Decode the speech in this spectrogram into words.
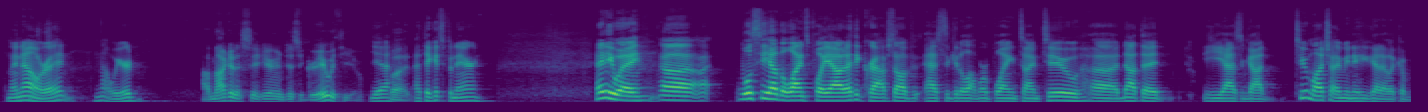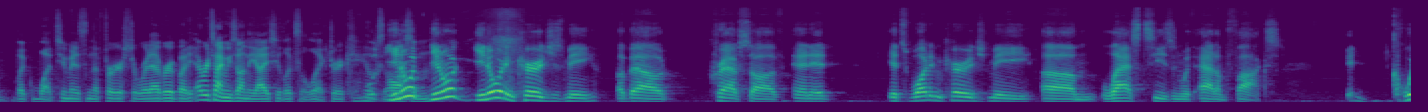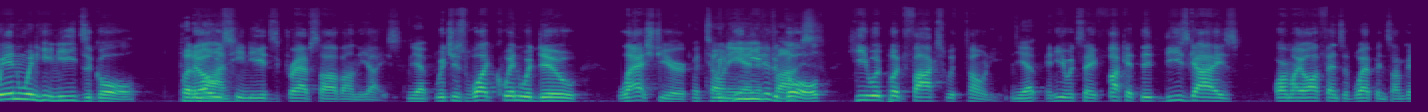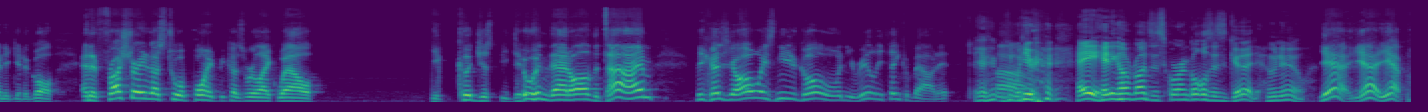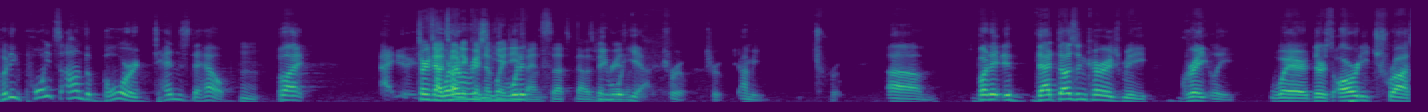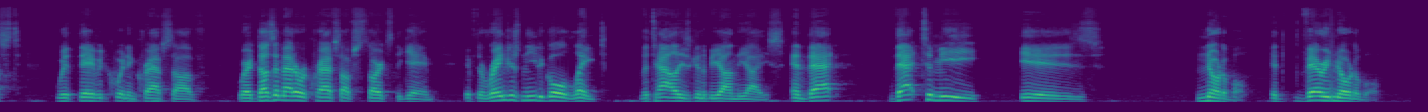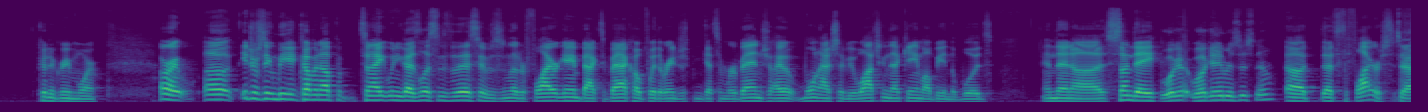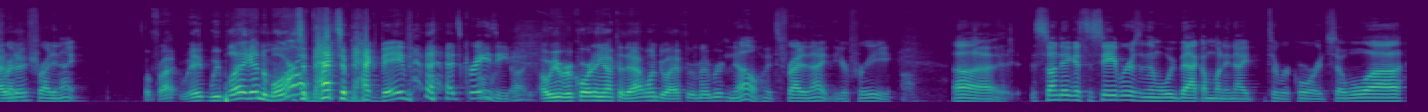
I know, right? Not weird. I'm not going to sit here and disagree with you. Yeah, but I think it's Panarin. Anyway, uh, we'll see how the lines play out. I think Kravtsov has to get a lot more playing time too. Uh, not that he hasn't got too much. I mean, he got like a like what two minutes in the first or whatever. But every time he's on the ice, he looks electric. He looks you know what? You know what? You know what encourages me about Kravtsov, and it it's what encouraged me um, last season with Adam Fox. It- Quinn, when he needs a goal, Put knows he needs Kravtsov on the ice. Yep. which is what Quinn would do last year With when Tony he and needed a Fox. goal. He would put Fox with Tony, Yep. and he would say, "Fuck it, th- these guys are my offensive weapons. I'm going to get a goal." And it frustrated us to a point because we're like, "Well, you could just be doing that all the time." Because you always need a goal when you really think about it. You're, hey, hitting home runs and scoring goals is good. Who knew? Yeah, yeah, yeah. Putting points on the board tends to help. But I, Hmm. Turns out Tony couldn't played defense. That's that was a big he reason. Yeah, true, true. I mean, true. Um, but it, it that does encourage me greatly, where there's already trust with David Quinn and Kravtsov, where it doesn't matter where Kravtsov starts the game. If the Rangers need a goal late, Vitaly is going to be on the ice, and that that to me is notable. It's very notable. Couldn't agree more. All right, uh, interesting weekend coming up tonight. When you guys listen to this, it was another Flyer game back to back. Hopefully, the Rangers can get some revenge. I won't actually be watching that game. I'll be in the woods. And then uh, Sunday, What, what game is this now? uh, that's the Flyers. Saturday? Friday, Friday night. Oh, Fri- We, play again tomorrow. It's a back to back, babe. that's Oh crazy. God. Are we recording after that one? Do I have to remember? No, it's Friday night. You're free. Uh, Sunday against the Sabres, and then we'll be back on Monday night to record. So we'll uh,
